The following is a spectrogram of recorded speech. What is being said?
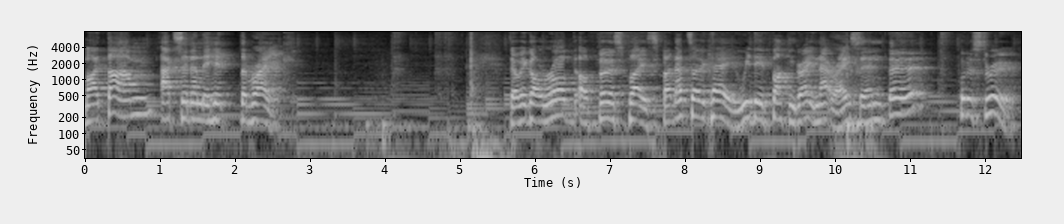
My thumb accidentally hit the brake. So we got robbed of first place, but that's okay. We did fucking great in that race, and third put us through.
